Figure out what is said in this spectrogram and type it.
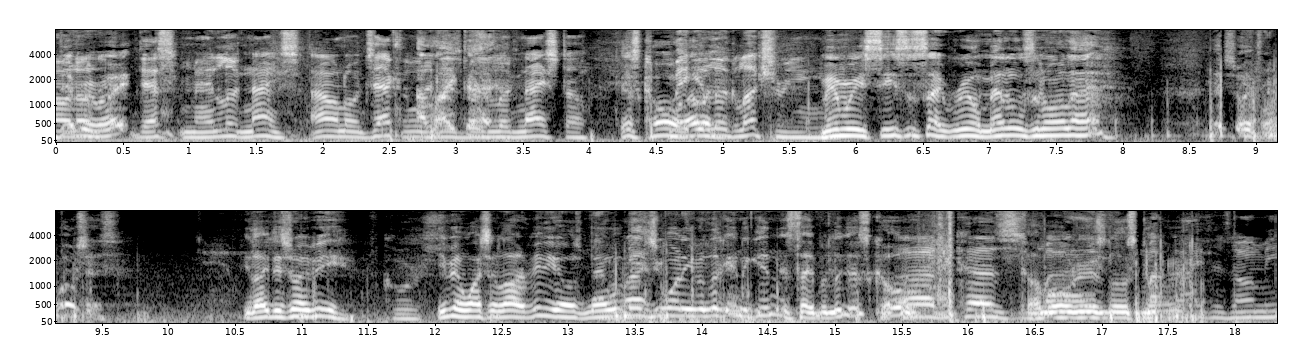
don't different, know. right? That's man, look nice. I don't know exactly what I it like is, but that. it look nice though. It's cold. Make I it like- look luxury. Memory seats, it's like real metals and all that. That joint ferocious. You like this joint, P? Of course. You've been watching a lot of videos, man. What Right. made you want to even look into getting this type? But look, it's cold. Uh, because Come my, over, little my is on me.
